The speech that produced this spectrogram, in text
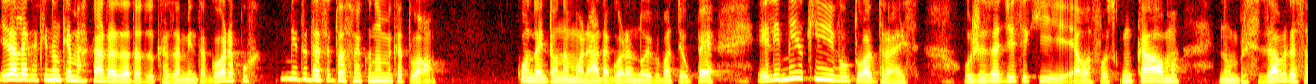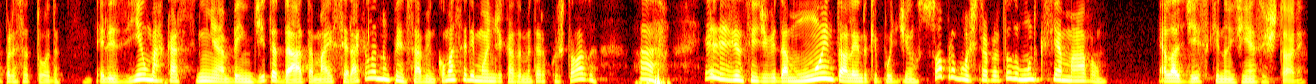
Ele alega que não quer marcar a data do casamento agora por medo da situação econômica atual. Quando a então namorada, agora noiva, bateu o pé, ele meio que voltou atrás. O José disse que ela fosse com calma, não precisava dessa pressa toda. Eles iam marcar sim a bendita data, mas será que ela não pensava em como a cerimônia de casamento era custosa? Ah, eles iam se endividar muito além do que podiam, só para mostrar para todo mundo que se amavam. Ela disse que não tinha essa história.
